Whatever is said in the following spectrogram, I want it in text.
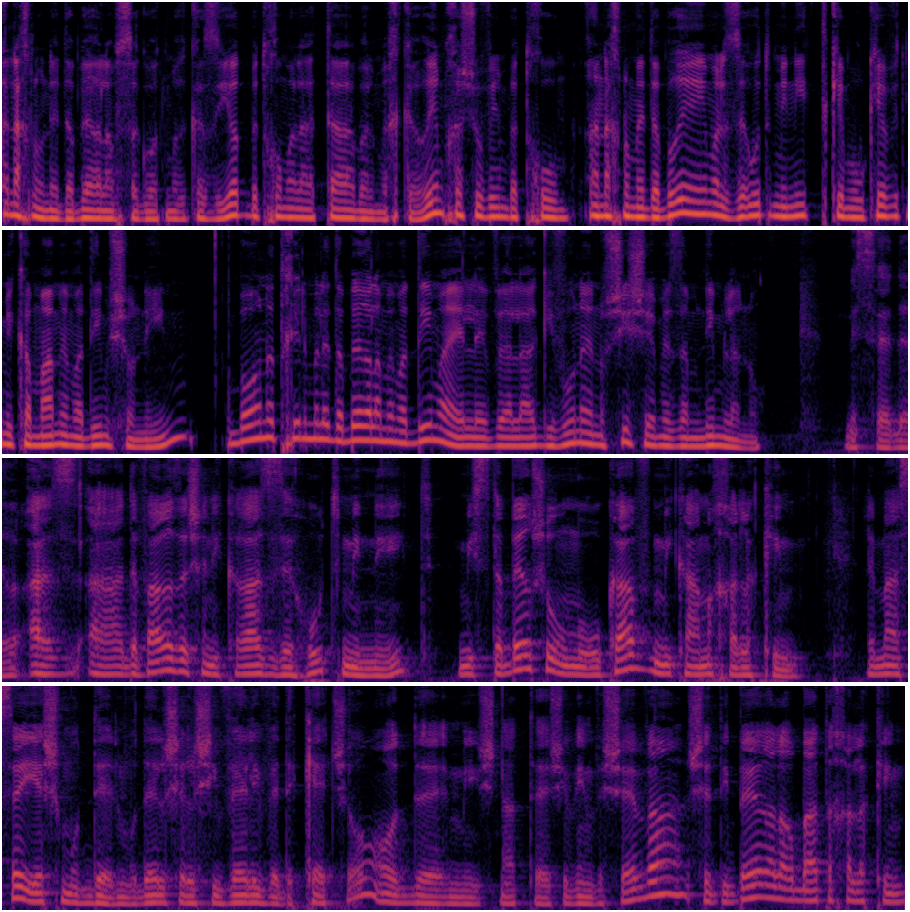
אנחנו נדבר על המשגות מרכזיות בתחום הלהט"ב, על מחקרים חשובים בתחום. אנחנו מדברים על זהות מינית כמורכבת מכמה ממדים שונים. בואו נתחיל מלדבר על הממדים האלה ועל הגיוון האנושי שהם מזמנים לנו. בסדר. אז הדבר הזה שנקרא זהות מינית, מסתבר שהוא מורכב מכמה חלקים. למעשה יש מודל, מודל של שיבלי ודקצ'ו, עוד uh, משנת uh, 77, שדיבר על ארבעת החלקים.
